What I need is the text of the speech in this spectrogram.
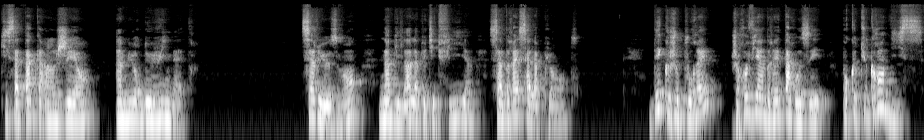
qui s'attaque à un géant, un mur de 8 mètres. Sérieusement, Nabila, la petite fille, s'adresse à la plante. Dès que je pourrai, je reviendrai t'arroser pour que tu grandisses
